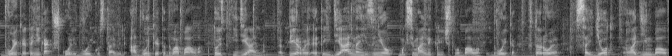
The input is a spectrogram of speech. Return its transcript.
Двойка это не как в школе двойку ставили, а двойка это 2 балла. То есть идеально. Первое это идеально, из-за нее максимальное количество баллов двойка. Второе сойдет 1 балл.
